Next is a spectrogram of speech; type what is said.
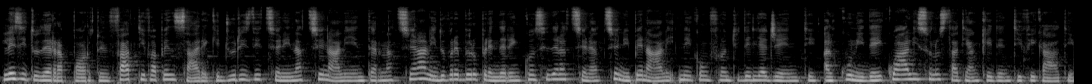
L'esito del rapporto infatti fa pensare che giurisdizioni nazionali e internazionali dovrebbero prendere in considerazione azioni penali nei confronti degli agenti, alcuni dei quali sono stati anche identificati.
